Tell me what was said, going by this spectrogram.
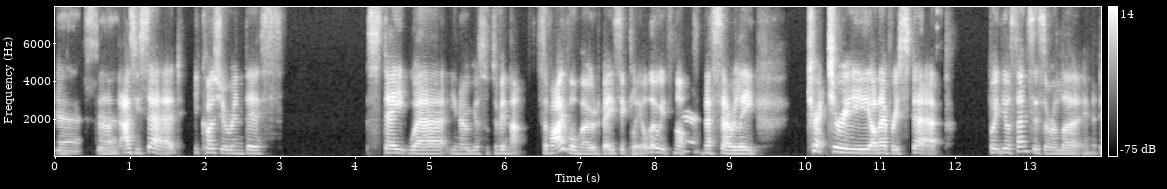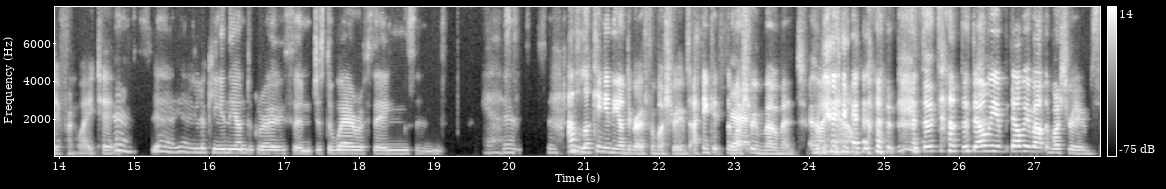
Yes. Yeah. and as you said because you're in this state where you know you're sort of in that survival mode basically although it's not necessarily treachery on every step but your senses are alert in a different way too Yes. Yeah. Yeah. Looking in the undergrowth and just aware of things and yes yeah. So and looking in the undergrowth for mushrooms. I think it's the Yeah. mushroom moment right Okay. now. so, t- so tell me, tell me about the mushrooms.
